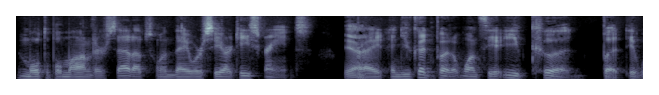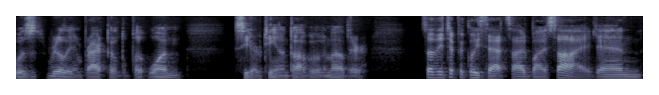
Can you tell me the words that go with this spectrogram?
multiple monitor setups when they were CRT screens. Yeah. Right. And you couldn't put it one C you could, but it was really impractical to put one CRT on top of another. So they typically sat side by side, and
